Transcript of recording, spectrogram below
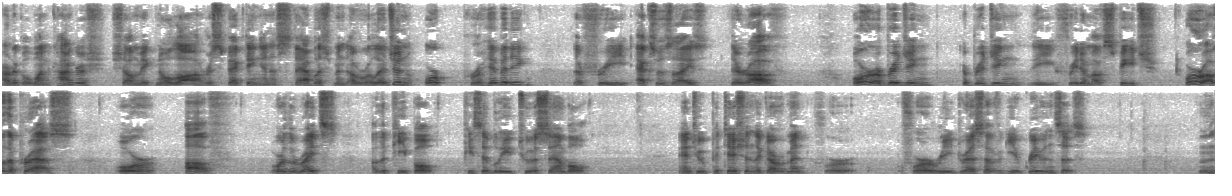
Article 1 Congress shall make no law respecting an establishment of religion or prohibiting the free exercise thereof, or abridging, abridging the freedom of speech or of the press, or of, or the rights of the people peaceably to assemble and to petition the government for for a redress of grievances. Hmm.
